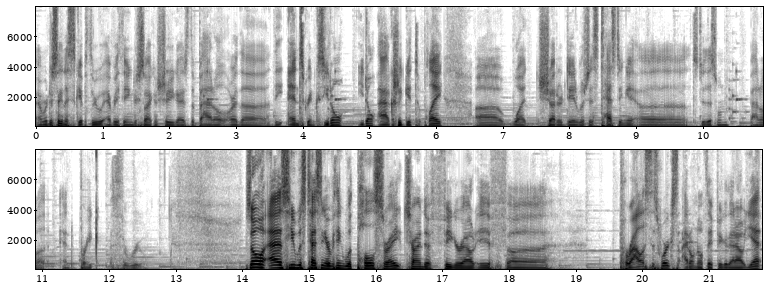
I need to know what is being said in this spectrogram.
And we're just going to skip through everything just so I can show you guys the battle or the the end screen because you don't you don't actually get to play. Uh, what Shutter did was just testing it. Uh, let's do this one. Battle and break through. So as he was testing everything with Pulse, right, trying to figure out if uh, paralysis works. I don't know if they figured that out yet.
